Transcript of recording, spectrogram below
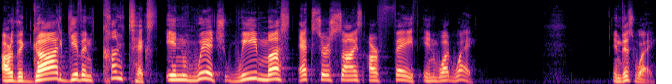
are the God given context in which we must exercise our faith. In what way? In this way.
